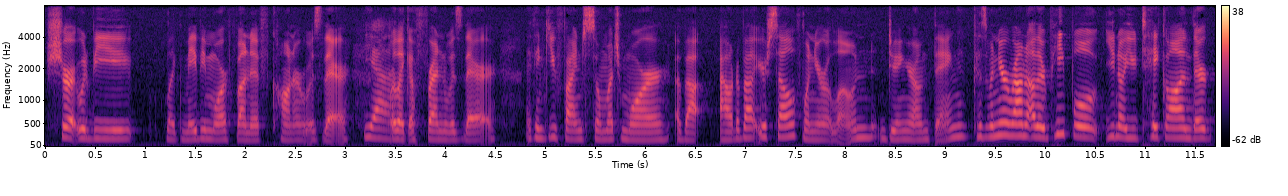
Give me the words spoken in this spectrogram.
sure it would be like maybe more fun if Connor was there, Yeah. or like a friend was there. I think you find so much more about out about yourself when you're alone doing your own thing. Because when you're around other people, you know you take on their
